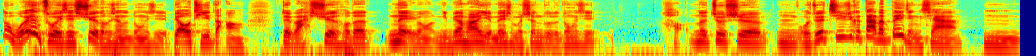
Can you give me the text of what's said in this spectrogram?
那我也做一些噱头性的东西，标题党，对吧？噱头的内容，里边反正也没什么深度的东西。好，那就是嗯，我觉得基于这个大的背景下，嗯，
